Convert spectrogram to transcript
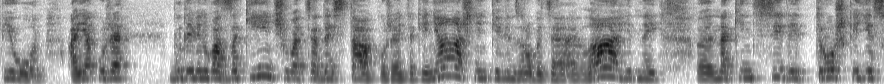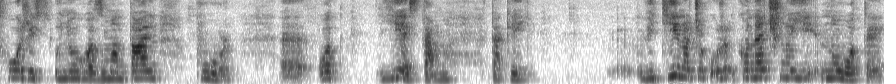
Піон. А як уже буде він у вас закінчуватися десь так, уже такий няшненький, він зробиться лагідний. Е, На кінці трошки є схожість у нього з Монталь Пур. От є там такий відтіночок конечної ноти.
